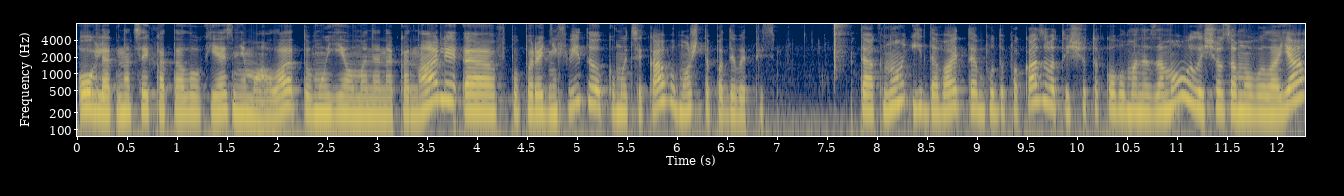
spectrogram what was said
Огляд на цей каталог я знімала, тому є у мене на каналі. Е, В попередніх відео, кому цікаво, можете подивитись. Так, ну і давайте буду показувати, що такого мене замовили, що замовила я,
